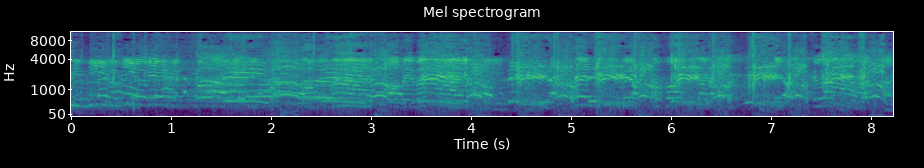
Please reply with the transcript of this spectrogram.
Qui Mino, Mino vieni qua, dove vai, dove vai? Senti questa forza che ti proclama.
